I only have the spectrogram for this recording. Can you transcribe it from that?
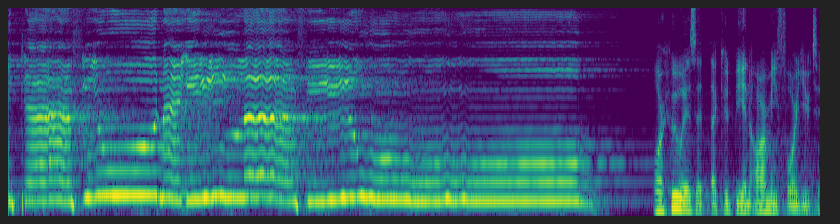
الكافرون إلا في غرور Or who is it that could be an army for you to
